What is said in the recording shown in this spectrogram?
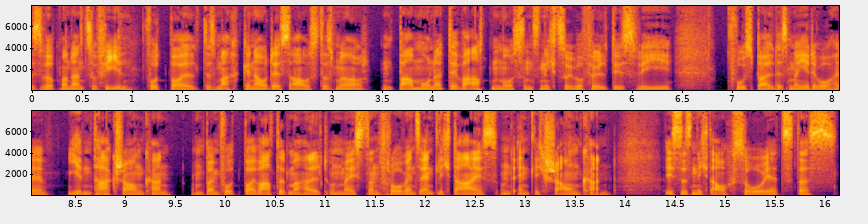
das wird man dann zu viel. Football, das macht genau das aus, dass man ein paar Monate warten muss und es nicht so überfüllt ist wie Fußball, das man jede Woche, jeden Tag schauen kann. Und beim Football wartet man halt und man ist dann froh, wenn es endlich da ist und endlich schauen kann. Ist es nicht auch so jetzt, dass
